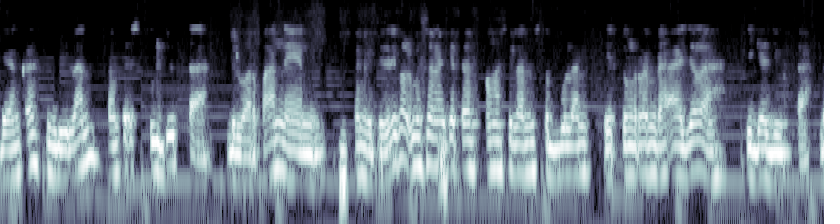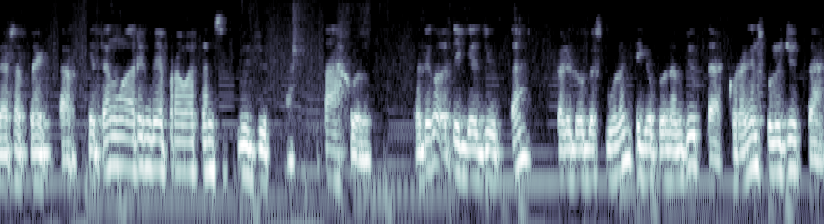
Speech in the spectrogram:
di angka 9 sampai 10 juta di luar panen kan gitu. Jadi kalau misalnya kita penghasilan sebulan hitung rendah aja lah 3 juta dari satu hektar. Kita ngeluarin biaya perawatan 10 juta tahun. Berarti kalau 3 juta kali 12 bulan 36 juta, kurangin 10 juta.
